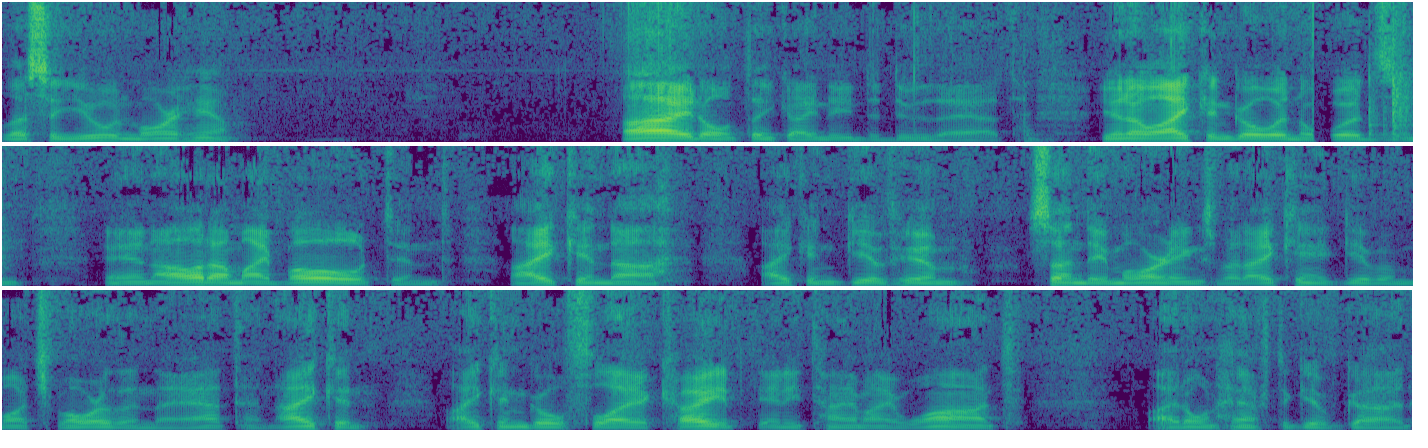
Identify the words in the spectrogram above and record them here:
Less of you and more of Him. I don't think I need to do that. You know, I can go in the woods and, and out on my boat, and I can uh, I can give him Sunday mornings, but I can't give him much more than that. And I can I can go fly a kite anytime I want. I don't have to give God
